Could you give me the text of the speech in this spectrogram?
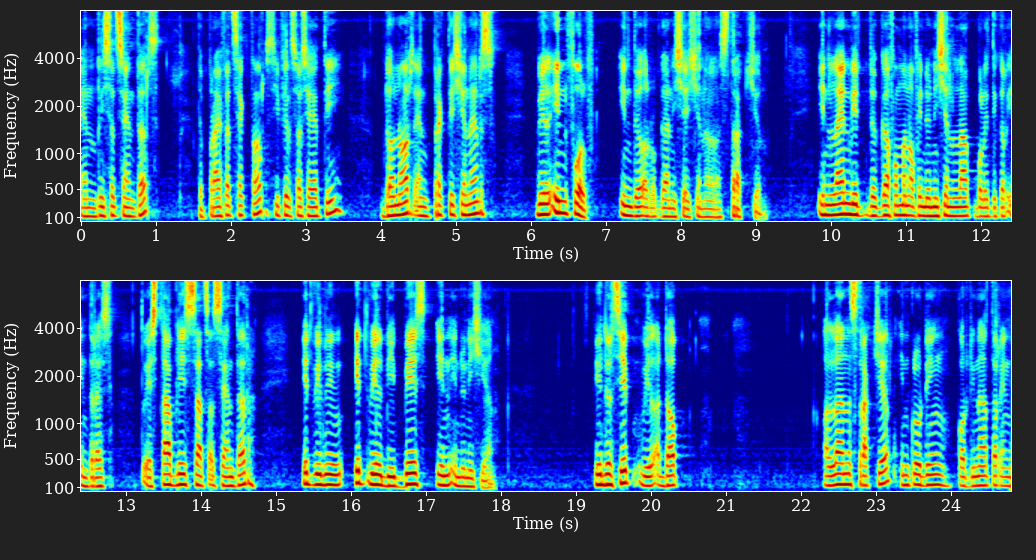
and research centers, the private sector, civil society, donors and practitioners will involve in the organizational structure. In line with the government of Indonesian large political interest to establish such a center, it will be, it will be based in Indonesia. Leadership will adopt a learned structure, including coordinator and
